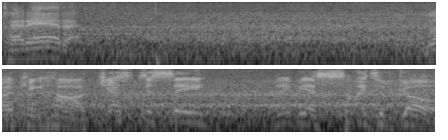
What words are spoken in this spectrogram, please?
Pereira. Working hard just to see maybe a sight of goal.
